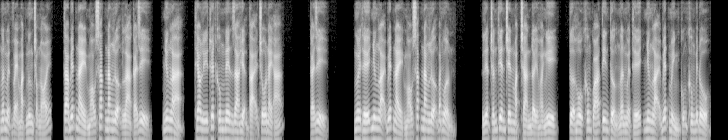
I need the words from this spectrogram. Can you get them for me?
ngân nguyệt vẻ mặt ngưng trọng nói, ta biết này máu sắc năng lượng là cái gì, nhưng là, theo lý thuyết không nên ra hiện tại chỗ này á. Cái gì? Ngươi thế nhưng lại biết này máu sắc năng lượng bắt nguồn? Liệt Trấn thiên trên mặt tràn đầy hoài nghi, tựa hồ không quá tin tưởng ngân nguyệt thế nhưng lại biết mình cũng không biết đồ.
